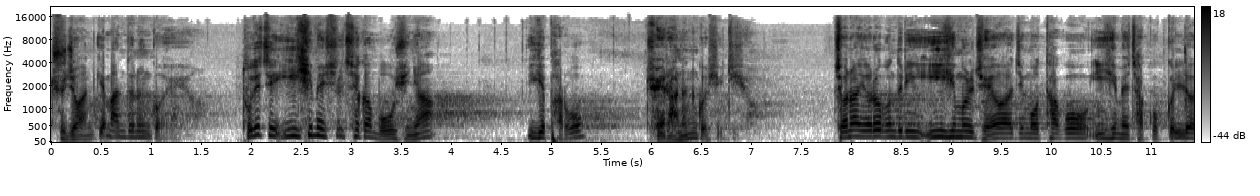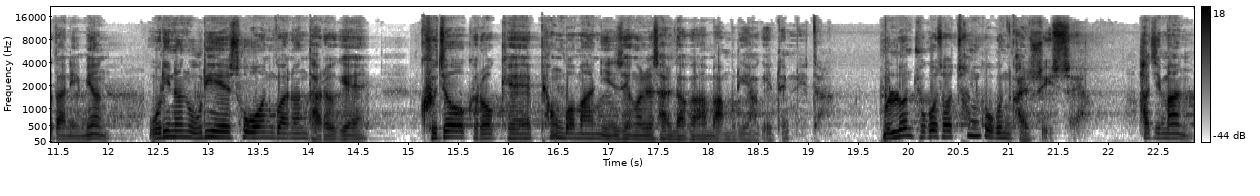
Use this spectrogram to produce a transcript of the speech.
주저앉게 만드는 거예요. 도대체 이 힘의 실체가 무엇이냐? 이게 바로 죄라는 것이지요. 저나 여러분들이 이 힘을 제어하지 못하고 이 힘에 자꾸 끌려다니면 우리는 우리의 소원과는 다르게 그저 그렇게 평범한 인생을 살다가 마무리하게 됩니다. 물론 죽어서 천국은 갈 수 있어요. 하지만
